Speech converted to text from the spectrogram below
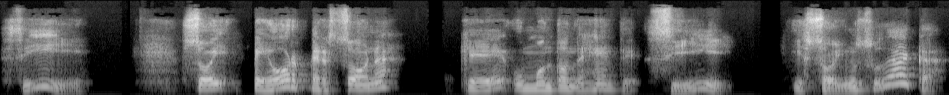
Sí, soy peor persona que un montón de gente. Sí, y soy un sudaca.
